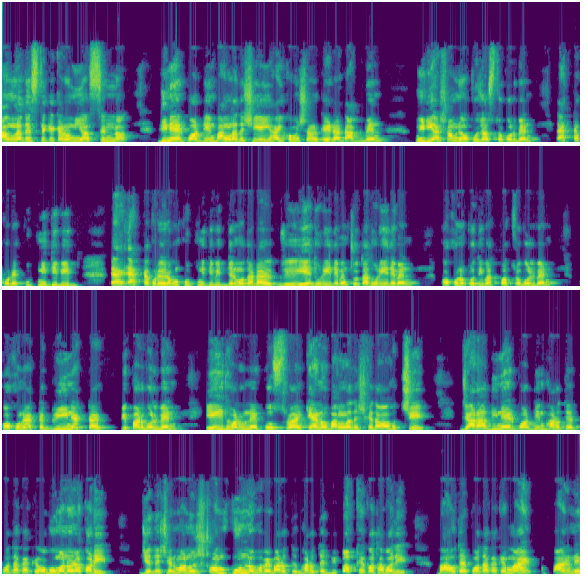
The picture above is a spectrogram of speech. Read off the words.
বাংলাদেশ থেকে কেন নিয়ে আসছেন না? দিনের পর দিন বাংলাদেশি এই হাই কমিশনারকে এরা ডাকবেন, মিডিয়ার সামনে অপদস্থ করবেন, একটা করে কূটনীতিবিদ একটা করে এরকম কূটনীতিবিদদের মতো একটা এ ধরিয়ে দেবেন, চোতা ধরিয়ে দেবেন। কখনো প্রতিবাদপত্র বলবেন, কখনো একটা গ্রিন একটা পেপার বলবেন, এই ধরনের প্রশ্রয় কেন বাংলাদেশকে দেওয়া হচ্ছে? যারা দিনের পর দিন ভারতের পতাকাকে অবমাননা করে, যে দেশের মানুষ সম্পূর্ণভাবে ভারতে, ভারতের বিপক্ষে কথা বলে, ভারতের পতাকাকে মায়ের মানে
